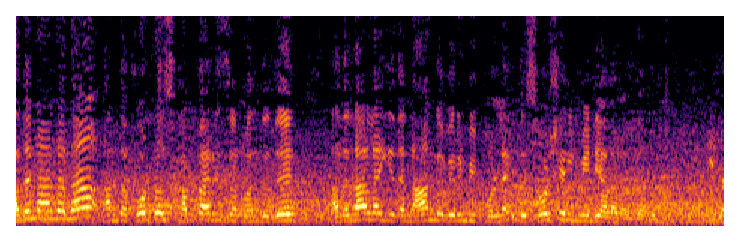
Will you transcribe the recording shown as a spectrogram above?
அதனால தான் அந்த போட்டோஸ் கம்பாரிசன் வந்தது. அதனால இதை நாங்க விரும்பி போடல. இது சோஷியல் மீடியால வந்தது. இது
